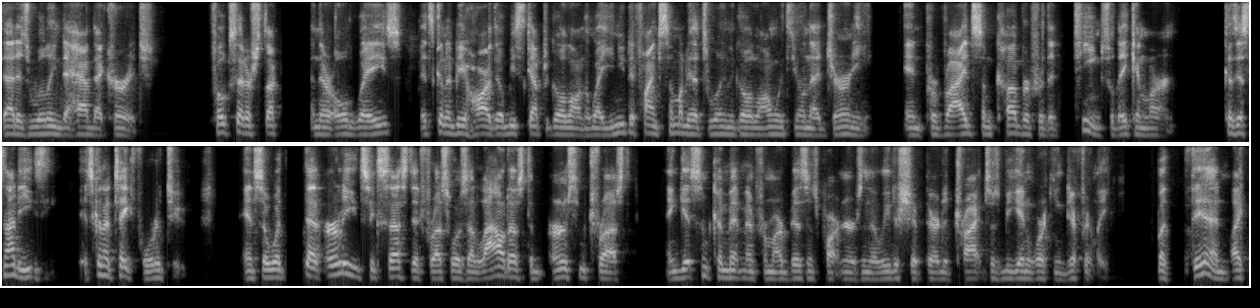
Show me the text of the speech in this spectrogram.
that is willing to have that courage. Folks that are stuck in their old ways, it's going to be hard. They'll be skeptical along the way. You need to find somebody that's willing to go along with you on that journey and provide some cover for the team so they can learn because it's not easy. It's going to take fortitude. And so, what that early success did for us was allowed us to earn some trust and get some commitment from our business partners and the leadership there to try to begin working differently. But then, like,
